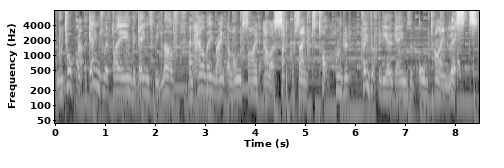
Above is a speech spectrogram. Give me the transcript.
and we talk about the games we're playing, the games we love, and how they rank alongside our sacrosanct top 100 favourite video games of all time lists.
